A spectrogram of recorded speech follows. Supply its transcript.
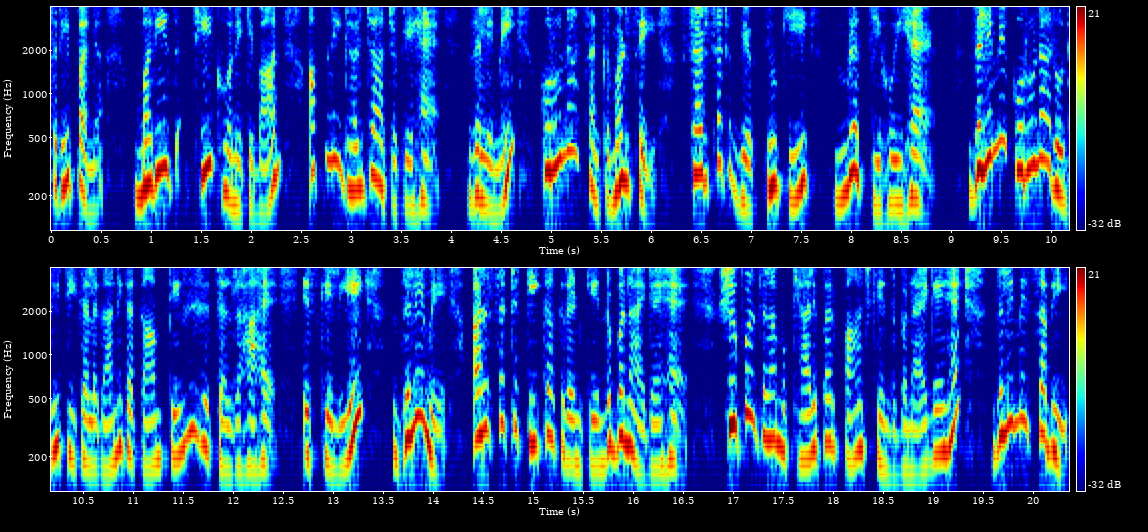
तिरपन मरीज़ ठीक होने के बाद अपने घर जा चुके हैं। ज़िले में कोरोना संक्रमण से सड़सठ व्यक्तियों की मृत्यु हुई है। ज़िले में कोरोना रोधी टीका लगाने का काम तेज़ी से चल रहा है। इसके लिए ज़िले में अड़सठ टीकाकरण केंद्र बनाए गए हैं। श्योपुर जिला मुख्यालय पर पाँच केंद्र बनाए गए हैं। ज़िले में सभी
